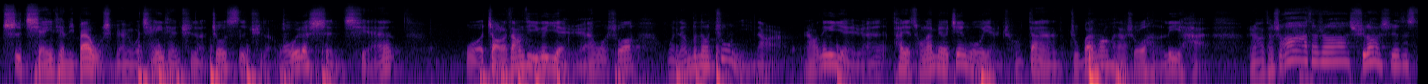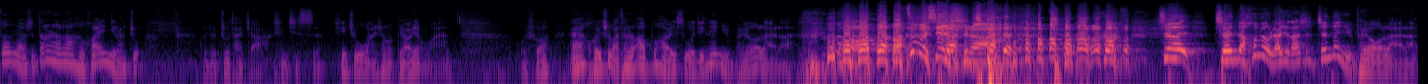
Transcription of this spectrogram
是前一天礼拜五是表演，我前一天去的，周四去的。我为了省钱，我找了当地一个演员，我说我能不能住你那儿？然后那个演员他也从来没有见过我演出，但主办方和他说我很厉害，然后他说啊，他说徐老师，他 Stone 老师，当然了，很欢迎你来住，我就住他家。星期四、星期五晚上我表演完，我说哎回去吧，他说啊不好意思，我今天女朋友来了。这么现实啊？这真的，后面我了解他是真的女朋友来了，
